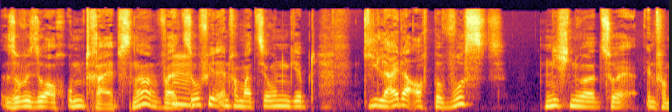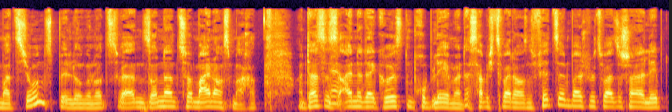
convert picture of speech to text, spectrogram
sowieso auch umtreibst, ne? weil hm. es so viele Informationen gibt, die leider auch bewusst nicht nur zur Informationsbildung genutzt werden, sondern zur Meinungsmache. Und das ist ja. eine der größten Probleme. Das habe ich 2014 beispielsweise schon erlebt,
